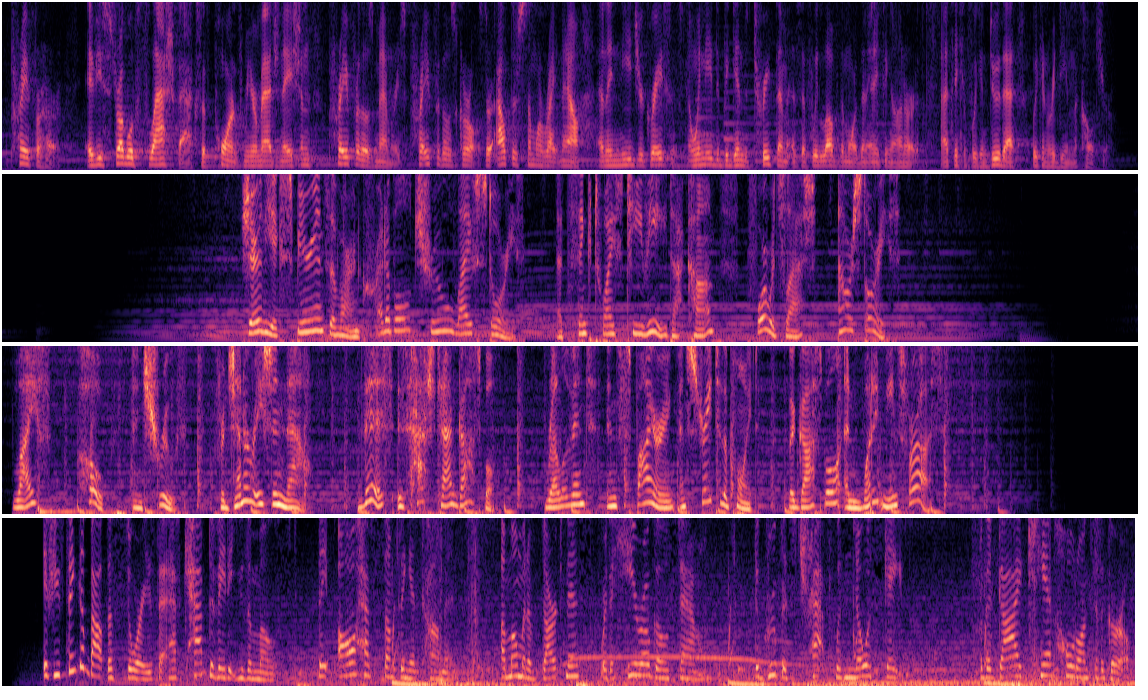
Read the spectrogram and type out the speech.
pray for her. If you struggle with flashbacks of porn from your imagination, pray for those memories. Pray for those girls. They're out there somewhere right now and they need your graces. And we need to begin to treat them as if we love them more than anything on earth. And I think if we can do that, we can redeem the culture. Share the experience of our incredible true life stories at thinktwicetv.com forward slash our stories. Life, hope, and truth for Generation Now. This is hashtag gospel. Relevant, inspiring, and straight to the point. The gospel and what it means for us. If you think about the stories that have captivated you the most, they all have something in common. A moment of darkness where the hero goes down, the group is trapped with no escape, or the guy can't hold on to the girl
